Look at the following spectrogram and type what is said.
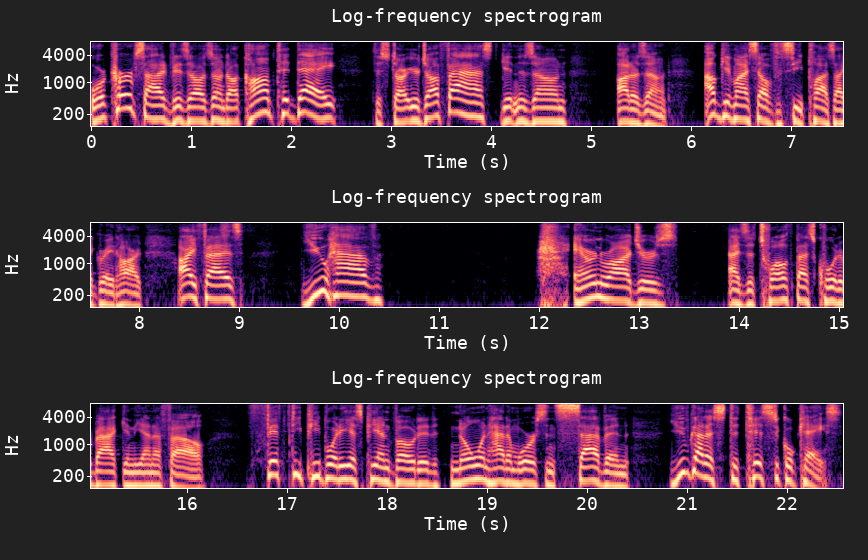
or curbside. Visit AutoZone.com today to start your job fast. Get in the zone. AutoZone. I'll give myself a C plus. I grade hard. All right, Fez you have Aaron Rodgers as the 12th best quarterback in the NFL. 50 people at ESPN voted. No one had him worse than seven. You've got a statistical case.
